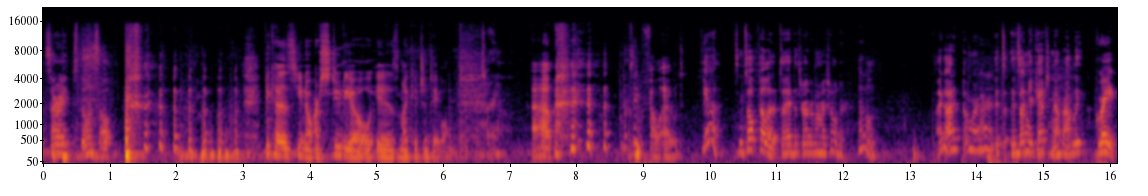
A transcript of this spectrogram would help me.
sorry, spilling salt. because, you know, our studio is my kitchen table. Sorry. Um, nothing fell out. Yeah, some salt so I had to throw it over my shoulder. Oh, I got it. Don't worry. Right. It's it's on your couch now, probably. great.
